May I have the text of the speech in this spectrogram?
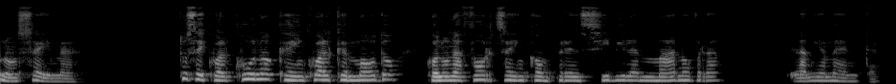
non sei me. Tu sei qualcuno che in qualche modo, con una forza incomprensibile, manovra la mia mente.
